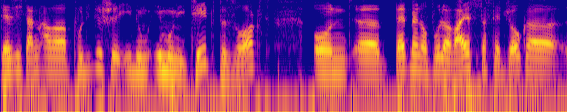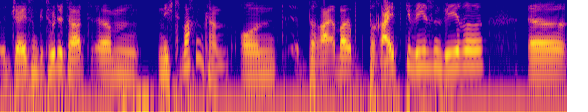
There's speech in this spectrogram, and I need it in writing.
der sich dann aber politische Immunität besorgt und äh, Batman, obwohl er weiß, dass der Joker Jason getötet hat, ähm, nichts machen kann und bere aber bereit gewesen wäre, äh,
